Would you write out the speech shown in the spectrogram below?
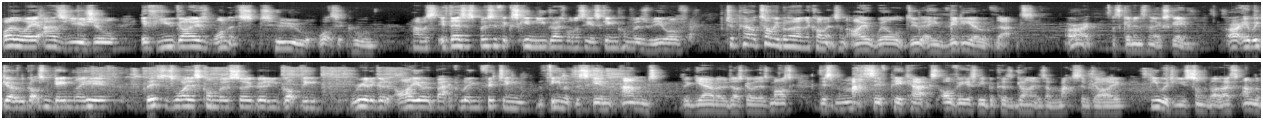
By the way, as usual, if you guys want to, what's it called? Have a, if there's a specific skin you guys want to see a skin combos video of, to tell me below in the comments and I will do a video of that. Alright, let's get into the next game. Alright, here we go. We've got some gameplay here. This is why this combo is so good. You've got the really good IO backbling fitting the theme of the skin and the yellow does go with his mask. This massive pickaxe, obviously because Gunnar is a massive guy, he would use something like this. And the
